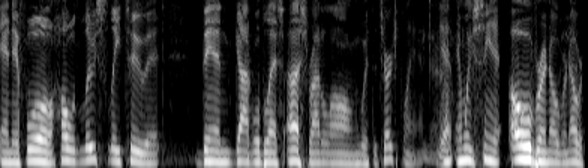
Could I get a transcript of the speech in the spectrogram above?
and if we'll hold loosely to it, then God will bless us right along with the church plan. Yeah. And, and we've seen it over and over and over.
